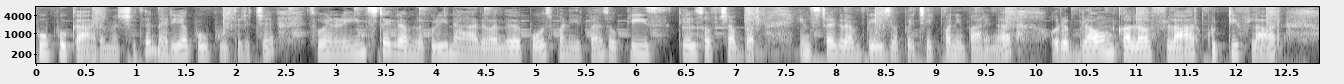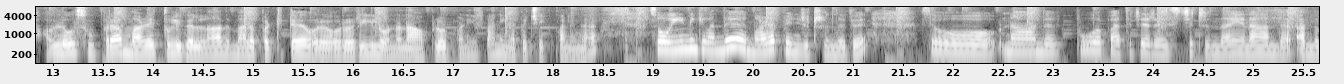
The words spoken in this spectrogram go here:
பூ பூக்க ஆரம்பிச்சது. நிறைய பூ பூத்துருச்சு. ஸோ என்னோடய இன்ஸ்டாகிராமில் கூட நான் அதை வந்து போஸ்ட் பண்ணியிருப்பேன். So please Tales of Supper Instagram பேஜில் போய் செக் பண்ணி பாருங்கள் ஒரு ப்ரௌன் கலர் ஃப்ளார் குட்டி ஃப்ளார் அவ்வளோ சூப்பராக மழை துளிகள்லாம் அது மேலே பட்டுட்டு ஒரு ஒரு ரீல் ஒன்று நான் அப்லோட் பண்ணியிருப்பேன். நீங்கள் போய் செக் பண்ணுங்கள் ஸோ இன்றைக்கி வந்து மழை பெஞ்சிட்டு இருந்தது ஸோ நான் அந்த பூவை பார்த்துட்டு ரசிச்சிட்டு இருந்தேன் ஏன்னா அந்த அந்த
